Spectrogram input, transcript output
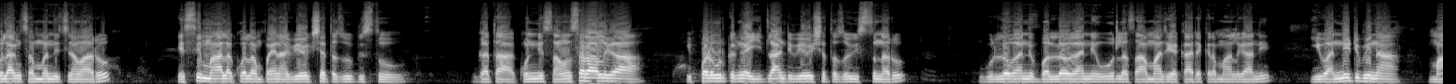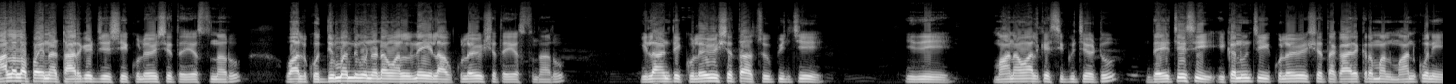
కులానికి సంబంధించిన వారు ఎస్సీ మాల కులం పైన వివక్షత చూపిస్తూ గత కొన్ని సంవత్సరాలుగా ఇప్పటివరకంగా ఇట్లాంటి వివక్షత చూపిస్తున్నారు. గుళ్ళో కానీ బల్లో కానీ ఊర్ల సామాజిక కార్యక్రమాలు కానీ ఇవన్నిటి మీద మాలల పైన టార్గెట్ చేసి కులవిక్షత చేస్తున్నారు. వాళ్ళు కొద్ది మంది ఉండడం వల్లనే ఇలా కులవిక్షత చేస్తున్నారు. ఇలాంటి కులవిక్షత చూపించి ఇది మానవాళికే సిగ్గుచేటు. దయచేసి ఇక నుంచి కులవిక్షత కులవివక్షత కార్యక్రమాలు మానుకొని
